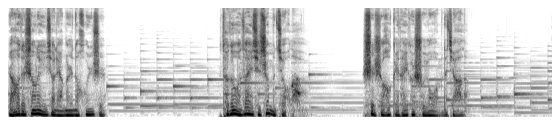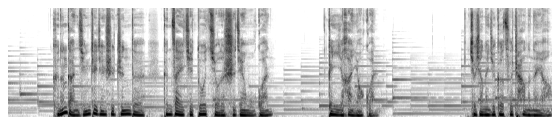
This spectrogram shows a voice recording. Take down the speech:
然后再商量一下两个人的婚事。他跟我在一起这么久了，是时候给他一个属于我们的家了。可能感情这件事真的跟在一起多久的时间无关。跟遗憾有关，就像那句歌词唱的那样：“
